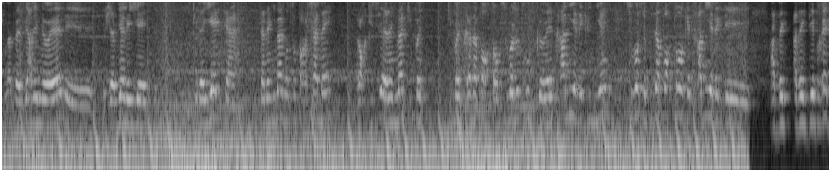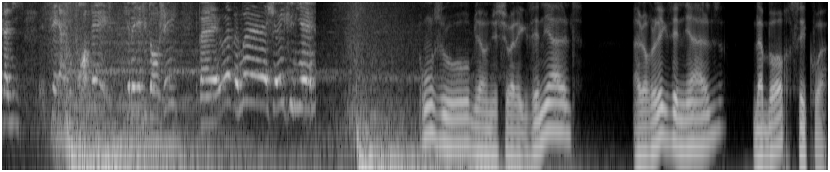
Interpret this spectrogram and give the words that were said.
Je m'appelle Berlin Noël et j'aime bien les hyènes. Parce que la hyène, c'est un, un animal dont on parle jamais, alors que c'est un animal qui peut, être, qui peut être très important. Parce que moi, je trouve qu'être ami avec une hyène, souvent, c'est plus important qu'être ami avec des, avec, avec des vrais amis. C'est, elle vous protège. Si il y a du danger, ben ouais, ben moi, je suis avec une hyène. Bonjour, bienvenue sur les Xenials. Alors, les Xenials, d'abord, c'est quoi?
